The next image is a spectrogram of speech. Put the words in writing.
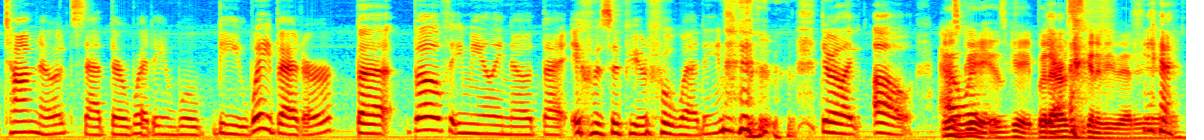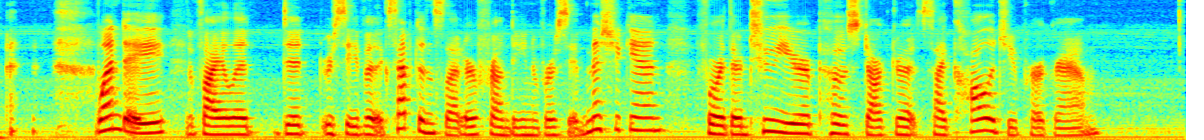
Tom notes that their wedding will be way better, but both immediately note that it was a beautiful wedding. they were like, "Oh, It was great. wedding- It was great, but Yeah. ours is gonna be better. Yeah. One day, Violet did receive an acceptance letter from the University of Michigan for their two-year postdoctorate psychology program.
